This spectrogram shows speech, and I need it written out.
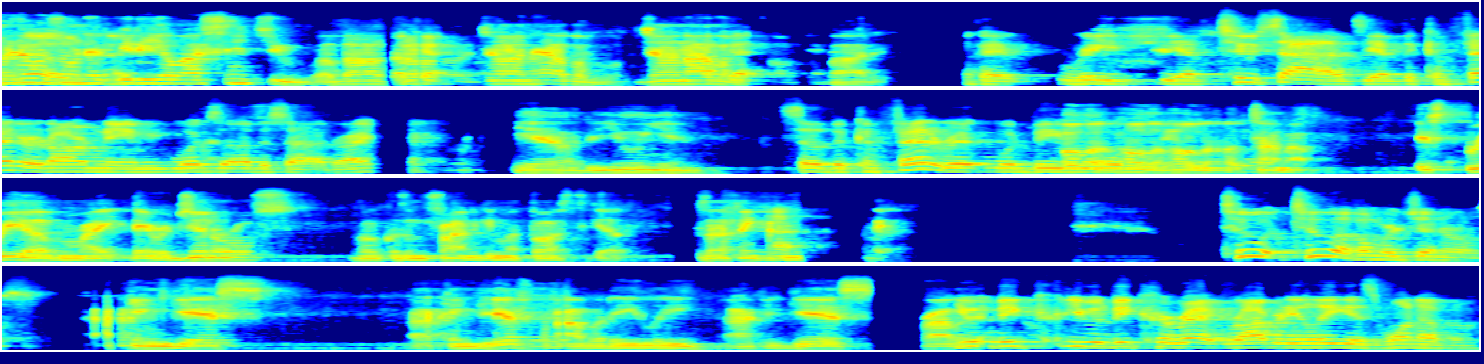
don't that know, was on that video I sent you about uh, Okay. John Halliwell. John Halliwell Okay. talked about it. okay, Reed. You have two sides. You have the Confederate Army, and what's the other side, right? Yeah, the Union. So the Confederate would be. Hold up, hold up, hold up. Time out. It's three of them, right? They were generals. Oh, because I'm trying to get my thoughts together. Because I think Uh, Two, two of them were generals. I can guess. I can guess Robert E. Lee. I could guess probably. You would be, you would be correct. Robert E. Lee is one of them.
